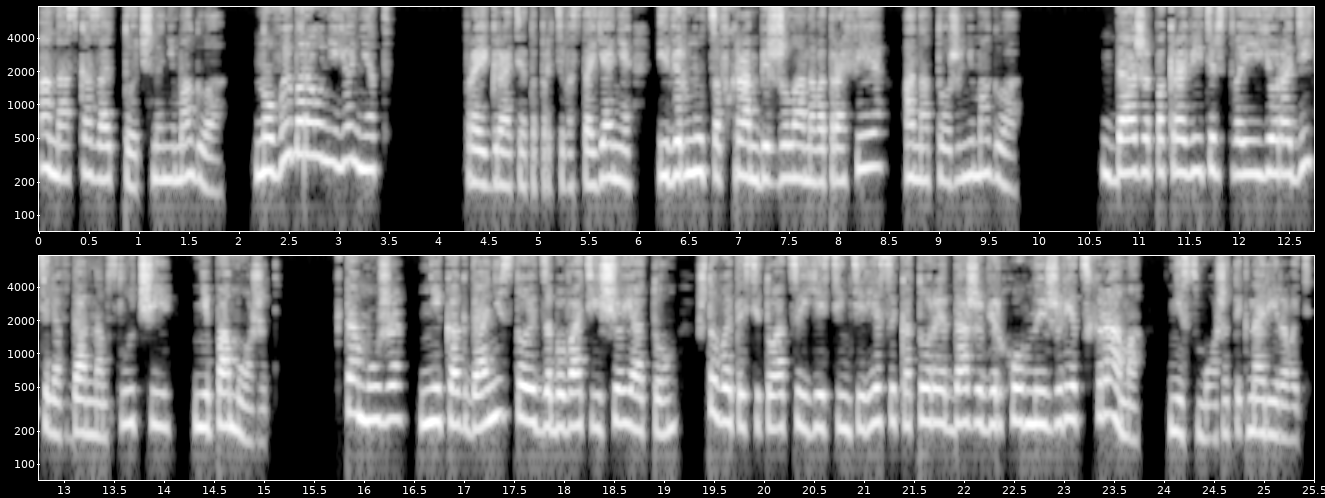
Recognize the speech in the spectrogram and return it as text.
она сказать точно не могла. Но выбора у нее нет. Проиграть это противостояние и вернуться в храм без желанного трофея она тоже не могла. Даже покровительство ее родителя в данном случае не поможет. К тому же никогда не стоит забывать еще и о том, что в этой ситуации есть интересы, которые даже верховный жрец храма не сможет игнорировать.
